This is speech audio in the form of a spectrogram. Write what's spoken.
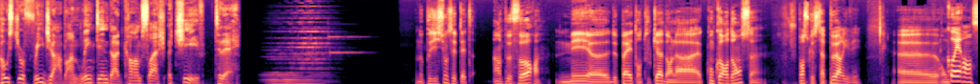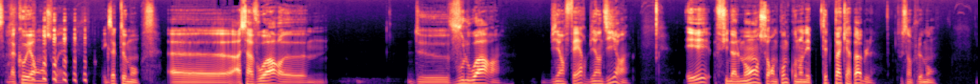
Post your free job on linkedin.com/achieve slash achieve today. En opposition, c'est peut-être un peu fort, mais euh, de pas être en tout cas dans la concordance, je pense que ça peut arriver. Euh, on- Cohérence. la cohérence, ouais, exactement. Euh, à savoir euh, de vouloir bien faire, bien dire, et finalement se rendre compte qu'on n'en est peut-être pas capable, tout simplement.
